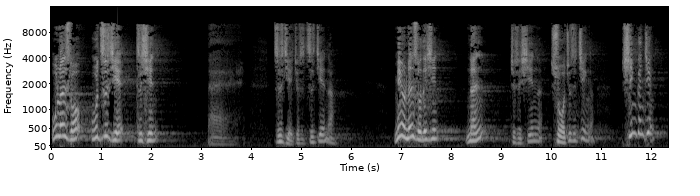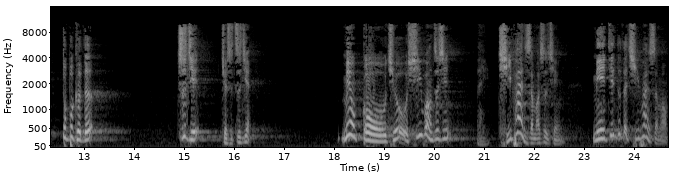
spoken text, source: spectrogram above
无人所无知节之心，哎，知节就是知见呐。没有能所的心，能就是心啊，所就是境啊，心跟境都不可得。知觉就是知见，没有苟求希望之心，哎，期盼什么事情，每天都在期盼什么。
